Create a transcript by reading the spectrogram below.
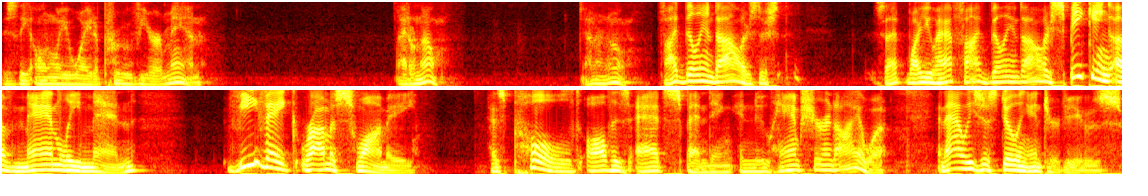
is the only way to prove you're a man. I don't know. I don't know. $5 billion. There's, is that why you have $5 billion? Speaking of manly men, Vivek Ramaswamy has pulled all his ad spending in New Hampshire and Iowa. And now he's just doing interviews.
